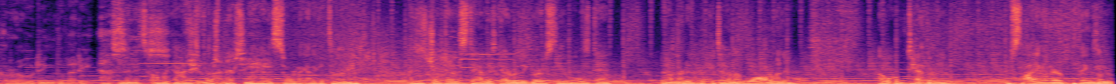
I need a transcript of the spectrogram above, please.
corroding the very And essence it's, oh my god, of it's first person. I got a sword. I got a katana. I just jumped out and stabbed this guy really grossly, and then he's dead. Now I'm running with my katana. I'm wall running. Oh, I'm tethering. I'm sliding under things. I'm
